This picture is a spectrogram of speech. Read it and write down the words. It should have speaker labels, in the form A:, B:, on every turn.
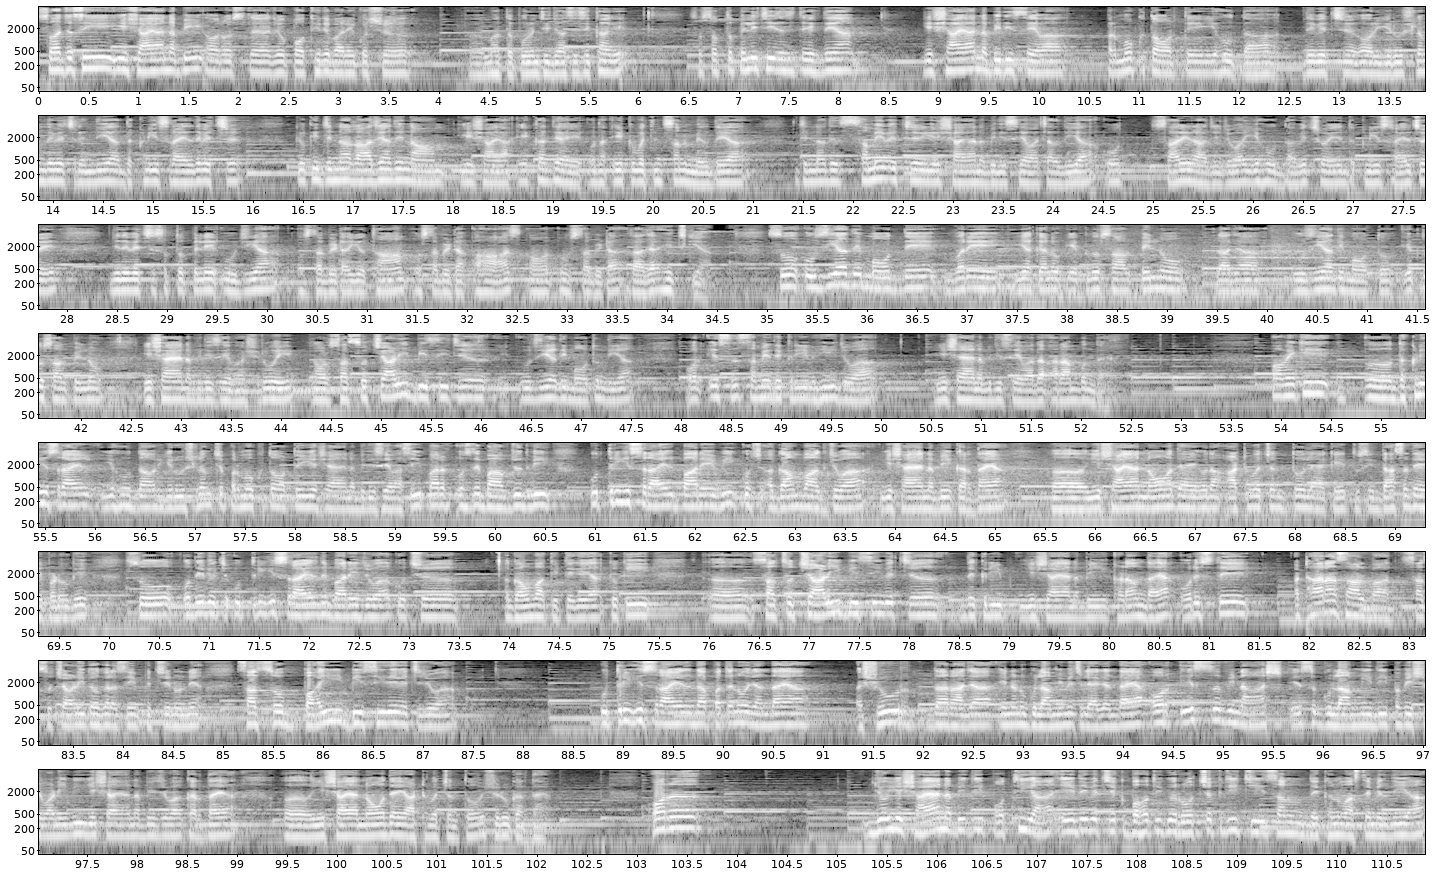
A: ਸੋ ਅੱਜ ਅਸੀਂ ਯਸ਼ਾਇਆ ਨਬੀ ਔਰ ਉਸ ਦੇ ਜੋ ਪੋਥੀ ਦੇ ਬਾਰੇ ਕੁਝ ਮਹੱਤਵਪੂਰਨ ਚੀਜ਼ਾਂ ਅਸੀਂ ਸਿੱਖਾਂਗੇ। ਸੋ ਸਭ ਤੋਂ ਪਹਿਲੀ ਚੀਜ਼ ਅਸੀਂ ਦੇਖਦੇ ਹਾਂ ਯਸ਼ਾਇਆ ਨਬੀ ਦੀ ਸੇਵਾ ਪ੍ਰਮੁੱਖ ਤੌਰ ਤੇ ਯਹੂਦਾ ਦੇ ਵਿੱਚ ਔਰ ਯਰੂਸ਼ਲਮ ਦੇ ਵਿੱਚ ਰਹਿੰਦੀ ਆ, ਦੱਖਣੀ ਇਸਰਾਇਲ ਦੇ ਵਿੱਚ, ਕਿਉਂਕਿ ਜਿਨ੍ਹਾਂ ਰਾਜਿਆਂ ਦੇ ਨਾਮ ਯਸ਼ਾਇਆ ਇੱਕ ਅਧਿਆਏ, ਉਹਦਾ ਇੱਕ ਵਚਨ ਸਾਨੂੰ ਮਿਲਦੇ ਆ ਜਿਨ੍ਹਾਂ ਦੇ ਸਮੇਂ ਵਿੱਚ ਯਸ਼ਾਇਆ ਨਬੀ ਦੀ ਸੇਵਾ ਚੱਲਦੀ ਆ, ਉਹ ਸਾਰੇ ਰਾਜੇ ਜੋ ਆ ਯਹੂਦਾ ਵਿੱਚ ਹੋਏ, ਦੱਖਣੀ ਇਸਰਾਇਲ 'ਚ ਹੋਏ ਜਿਹਦੇ ਵਿੱਚ ਸਭ ਤੋਂ ਪਹਿਲੇ ਉਜੀਆ ਉਸ ਦਾ ਬੇਟਾ ਯੋਥਾਮ, ਉਸ ਦਾ ਬੇਟਾ ਆਹਾਸ ਔਰ ਉਸ ਦਾ ਬੇਟਾ ਰਾਜਾ ਹਿਚਕੀਆ। ਸੋ ਉਜ਼ੀਆ ਦੇ ਮੌਤ ਦੇ ਵਰੇ ਜਾਂ ਕਹ ਲਓ 1-2 ਸਾਲ ਪਹਿਲੋਂ ਰਾਜਾ ਉਜ਼ੀਆ ਦੀ ਮੌਤ ਤੋਂ 1-2 ਸਾਲ ਪਹਿਲੋਂ ਯਸ਼ਾਇਆ ਨਬੀ ਦੀ ਸੇਵਾ ਸ਼ੁਰੂ ਹੋਈ ਔਰ 740 BC ਚ ਉਜ਼ੀਆ ਦੀ ਮੌਤ ਹੁੰਦੀ ਆ ਔਰ ਇਸ ਸਮੇਂ ਦੇ ਕਰੀਬ ਹੀ ਜੋ ਆ ਯਸ਼ਾਇਆ ਨਬੀ ਦੀ ਸੇਵਾ ਦਾ ਆਰੰਭ ਹੁੰਦਾ ਹੈ। ਭਾਵੇਂ ਕਿ ਦੱਖਣੀ ਇਸਰਾਇਲ, ਯਹੂਦਾ ਔਰ ਯਰੂਸ਼ਲਮ ਚ ਪ੍ਰਮੁੱਖ ਤੌਰ ਤੇ ਯਸ਼ਾਇਆ ਨਬੀ ਦੀ ਸੇਵਾ ਸੀ, ਪਰ ਉਸ ਦੇ ਬਾਵਜੂਦ ਵੀ ਉੱਤਰੀ ਇਸਰਾਇਲ ਬਾਰੇ ਵੀ ਕੁਝ ਅਗੰਮ ਵਾਕ ਜੋ ਆ ਯਸ਼ਾਇਆ ਨਬੀ ਕਰਦਾ ਆ। ਯਸ਼ਾਇਆ 9 ਅਧਿਆਏ ਉਹਦਾ 8 ਵਚਨ ਤੋਂ ਲੈ ਕੇ ਤੁਸੀਂ 10 ਅਧਿਆਏ ਪੜੋਗੇ ਸੋ ਉਹਦੇ ਵਿੱਚ ਉੱਤਰੀ ਇਸਰਾਇਲ ਦੇ ਬਾਰੇ ਜੋ ਆ ਕੁਝ ਅਗੰਮ ਵਾਕ ਕੀਤੇ ਗਏ ਆ, ਕਿਉਂਕਿ 740 BC ਵਿੱਚ ਦੇ ਕਰੀਬ ਯਸ਼ਾਇਆ ਨਬੀ ਖੜਾ ਹੁੰਦਾ ਆ ਔਰ ਇਸ ਤੇ 18 ਸਾਲ ਬਾਅਦ 740 ਤੋਂ ਅਗਰ ਅਸੀਂ ਪਿੱਛੇ ਨੂੰ ਨੇ 722 BC ਦੇ ਵਿੱਚ ਜੋ ਆ, ਉੱਤਰੀ ਇਸਰਾਇਲ ਦਾ ਪਤਨ ਹੋ ਜਾਂਦਾ ਆ, ਅਸ਼ੂਰ ਦਾ ਰਾਜਾ ਇਹਨਾਂ ਨੂੰ ਗੁਲਾਮੀ ਵਿੱਚ ਲੈ ਜਾਂਦਾ ਆ ਔਰ ਇਸ ਵਿਨਾਸ਼, ਇਸ ਗੁਲਾਮੀ ਦੀ ਭਵਿੱਖਬਾਣੀ ਵੀ ਯਸ਼ਾਇਆ ਨਬੀ ਜਵਾ ਕਰਦਾ ਆ ਯਸ਼ਾਇਆ 9 ਦੇ 8 ਵਚਨ ਤੋਂ ਸ਼ੁਰੂ ਕਰਦਾ ਹੈ। ਔਰ ਜੋ ਯਸ਼ਾਇਆ ਨਬੀ ਦੀ ਪੋਥੀ ਆ, ਇਹਦੇ ਵਿੱਚ ਇੱਕ ਬਹੁਤ ਹੀ ਰੋਚਕ ਜੀ ਚੀਜ਼ ਸਾਨੂੰ ਦੇਖਣ ਵਾਸਤੇ ਮਿਲਦੀ ਆ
